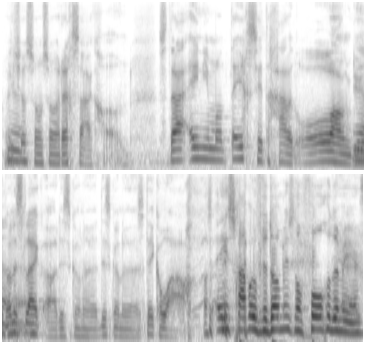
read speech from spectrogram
Weet Ja. je, zo'n zo'n rechtszaak gewoon. Zodra één iemand tegen zit, dan gaat het lang duren. Ja, dan is het ja. like, oh, this is gonna, this is gonna take a while. Als één schaap over de dam is, dan volgen er meer.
